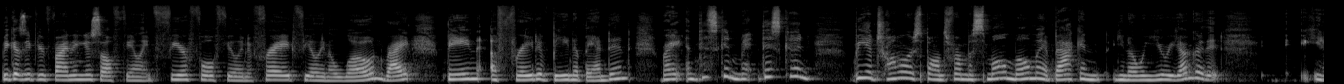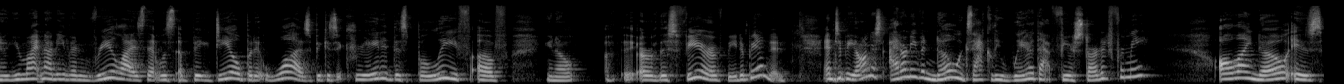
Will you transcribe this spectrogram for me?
Because if you're finding yourself feeling fearful, feeling afraid, feeling alone, right? Being afraid of being abandoned, right? And this could this could be a trauma response from a small moment back in, you know, when you were younger that you know, you might not even realize that was a big deal, but it was because it created this belief of, you know, or this fear of being abandoned. And to be honest, I don't even know exactly where that fear started for me. All I know is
